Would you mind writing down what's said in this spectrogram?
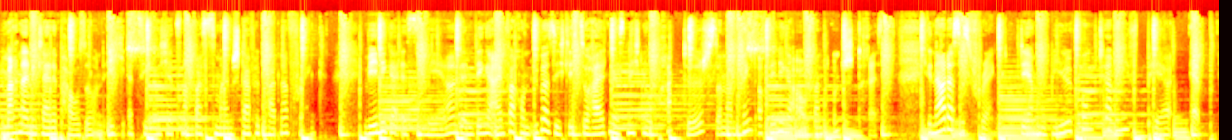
Wir machen eine kleine Pause und ich erzähle euch jetzt noch was zu meinem Staffelpartner Frank. Weniger ist mehr, denn Dinge einfach und übersichtlich zu halten ist nicht nur praktisch, sondern bringt auch weniger Aufwand und Stress. Genau das ist Frank, der Mobilfunktarif per App.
